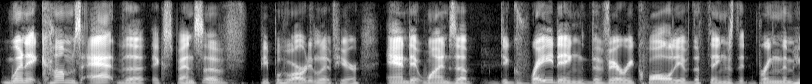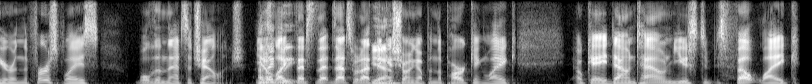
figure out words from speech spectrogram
when it comes at the expense of people who already live here and it winds up degrading the very quality of the things that bring them here in the first place, well then that's a challenge. You I know, like we- that's that, that's what I think Yeah. is showing up in the parking. Like, okay, downtown used to felt like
